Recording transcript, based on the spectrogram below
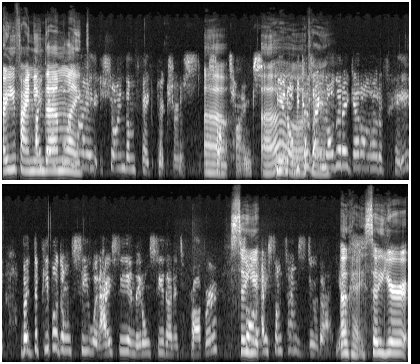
are you finding get them them like by showing them fake pictures Oh. sometimes. Oh, you know, Oh, because I know that I get a lot of hate, but the people don't see what I see and they don't see that it's proper. So So, you- I sometimes do that. Yeah. Okay, so you're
